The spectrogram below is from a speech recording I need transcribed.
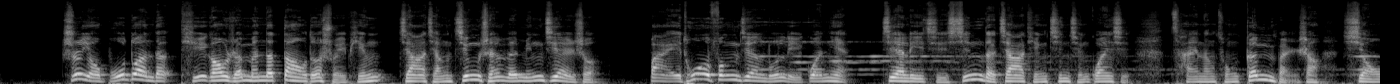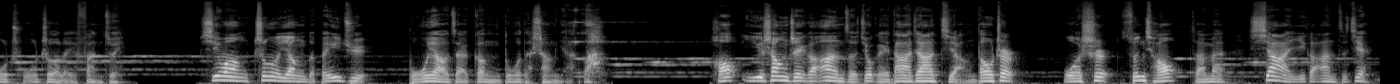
只有不断的提高人们的道德水平，加强精神文明建设，摆脱封建伦理观念，建立起新的家庭亲情关系，才能从根本上消除这类犯罪。希望这样的悲剧不要再更多的上演了。好，以上这个案子就给大家讲到这儿。我是孙桥，咱们下一个案子见。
